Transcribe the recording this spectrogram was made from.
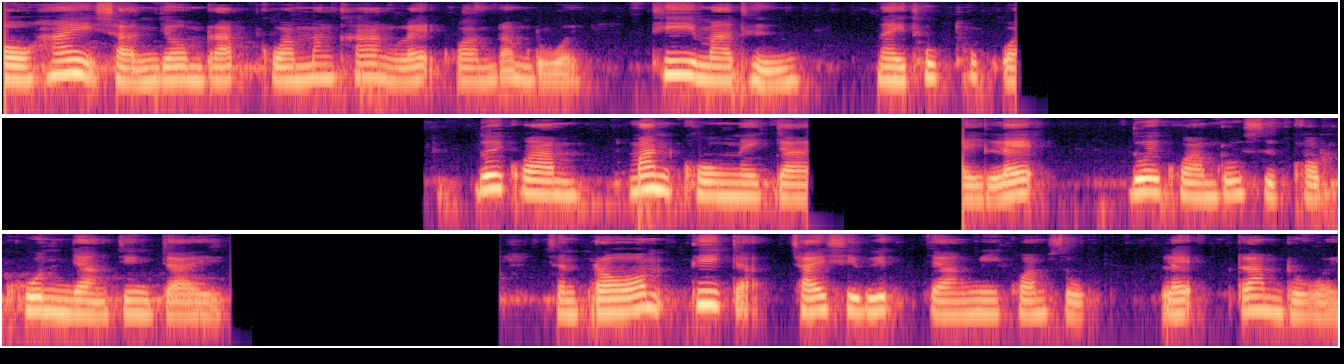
ขอให้ฉันยอมรับความมั่งคั่งและความร่ำรวยที่มาถึงในทุกๆวัน ด้วยความมั่นคงในใจและด้วยความรู้สึกขอบคุณอย่างจริงใจ ฉันพร้อมที่จะใช้ชีวิตอย่างมีความสุขและร่ำรวย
